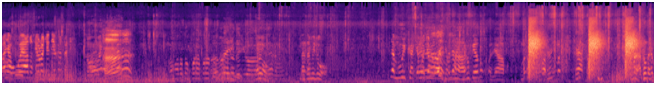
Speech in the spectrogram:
આયા ઓય આ તો શેરો છે દેખાતો તો. અમારો તો પરા પરા તો દરિયો ના તમે જુઓ. મૂર્ખા આવી છે. હારું તો મારા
